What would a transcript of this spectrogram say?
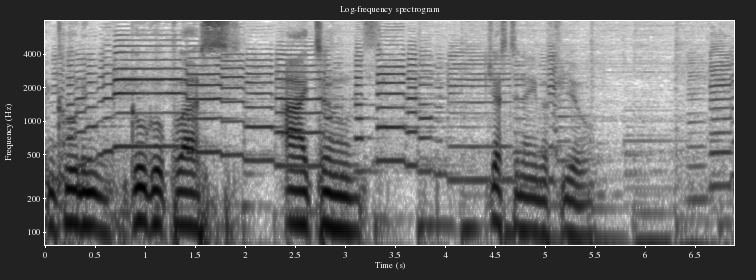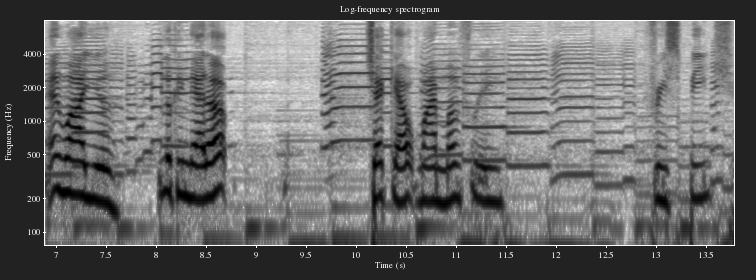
including Google Plus, iTunes, just to name a few. And while you're looking that up, check out my monthly free speech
